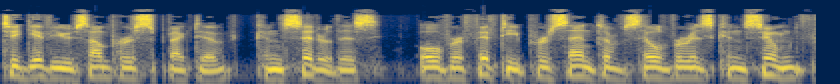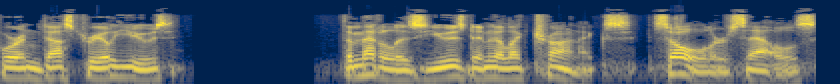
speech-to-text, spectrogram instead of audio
To give you some perspective, consider this, over 50% of silver is consumed for industrial use. The metal is used in electronics, solar cells,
